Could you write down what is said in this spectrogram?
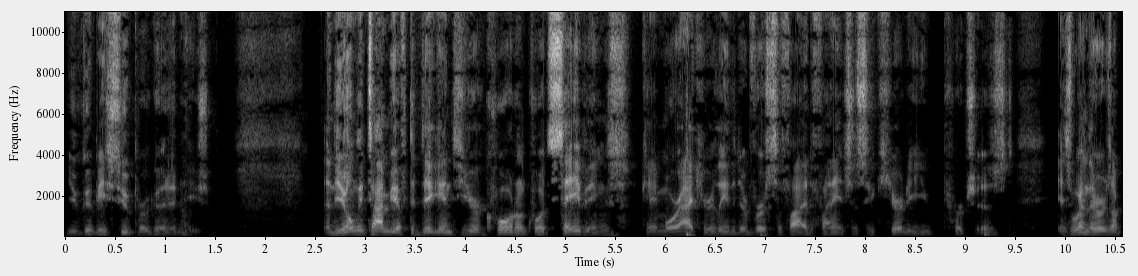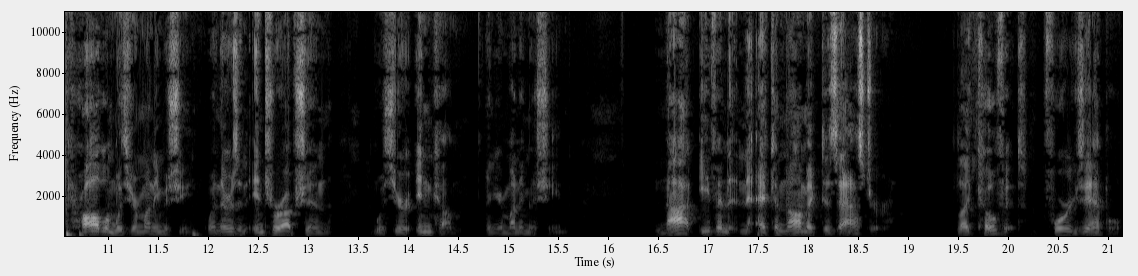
You could be super good in Asia. And the only time you have to dig into your quote unquote savings, okay, more accurately, the diversified financial security you purchased, is when there was a problem with your money machine, when there was an interruption with your income and your money machine. Not even an economic disaster like COVID, for example.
